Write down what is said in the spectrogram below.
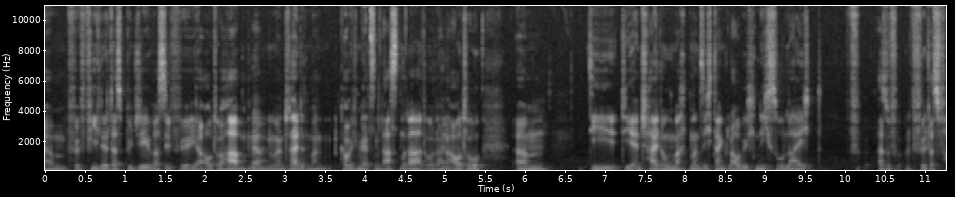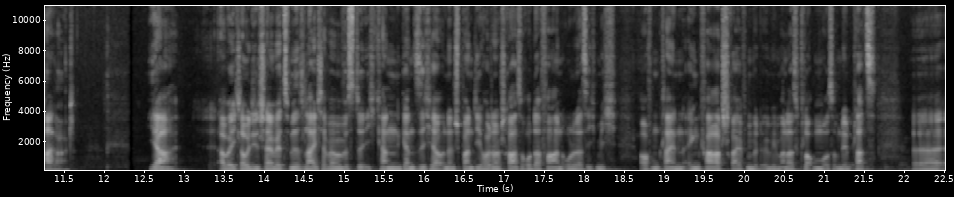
ähm, für viele das Budget, was sie für ihr Auto haben. Ja. Dann entscheidet man, kaufe ich mir jetzt ein Lastenrad oder ein ja. Auto. Ähm, die, die Entscheidung macht man sich dann, glaube ich, nicht so leicht, also für das Fahrrad. Ja, aber ich glaube, die Entscheidung wäre zumindest leichter, wenn man wüsste, ich kann ganz sicher und entspannt die Holtener Straße runterfahren, ohne dass ich mich auf einem kleinen engen Fahrradstreifen mit irgendjemand anders kloppen muss um den Platz. Äh,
